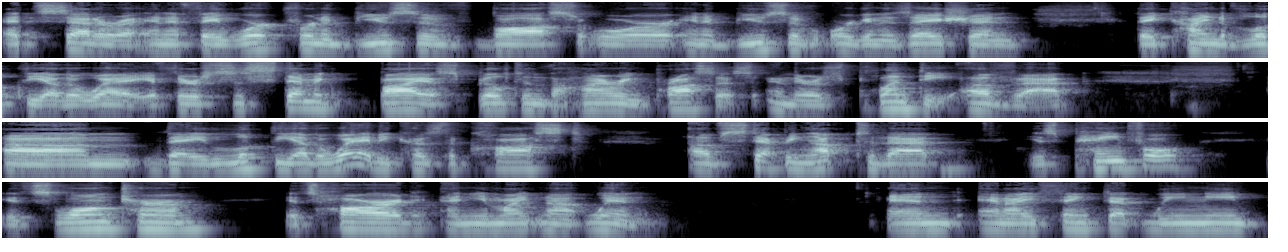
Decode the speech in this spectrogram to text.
et cetera. And if they work for an abusive boss or an abusive organization, they kind of look the other way. If there's systemic bias built into the hiring process, and there's plenty of that, um, they look the other way because the cost of stepping up to that is painful, it's long term, it's hard, and you might not win. And and I think that we need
